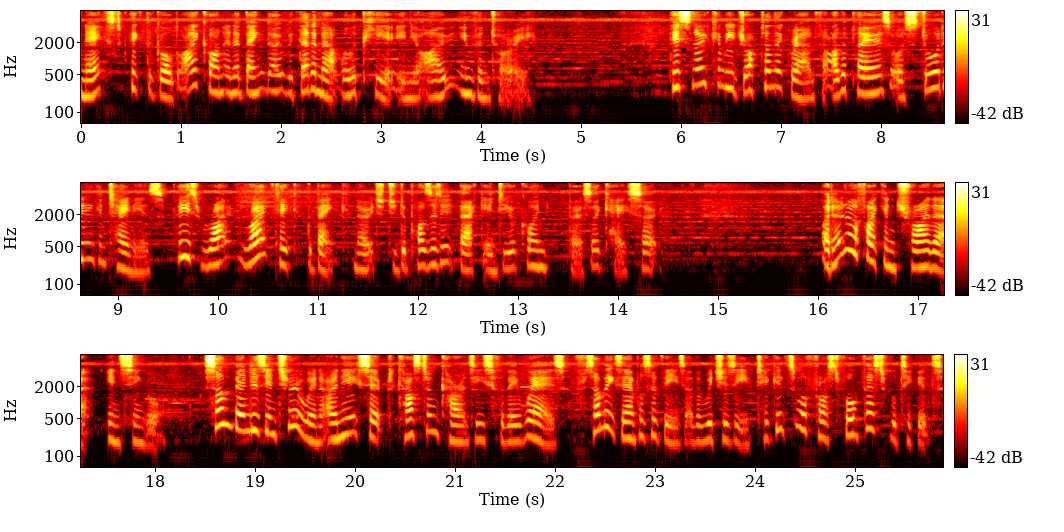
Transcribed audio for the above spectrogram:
Next, click the gold icon and a banknote with that amount will appear in your inventory. This note can be dropped on the ground for other players or stored in containers. Please right, right click the bank note to deposit it back into your coin purse. Okay, so I don't know if I can try that in single. Some vendors in Turuwin only accept custom currencies for their wares. Some examples of these are the Witch's Eve tickets or Frostfall Festival tickets.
